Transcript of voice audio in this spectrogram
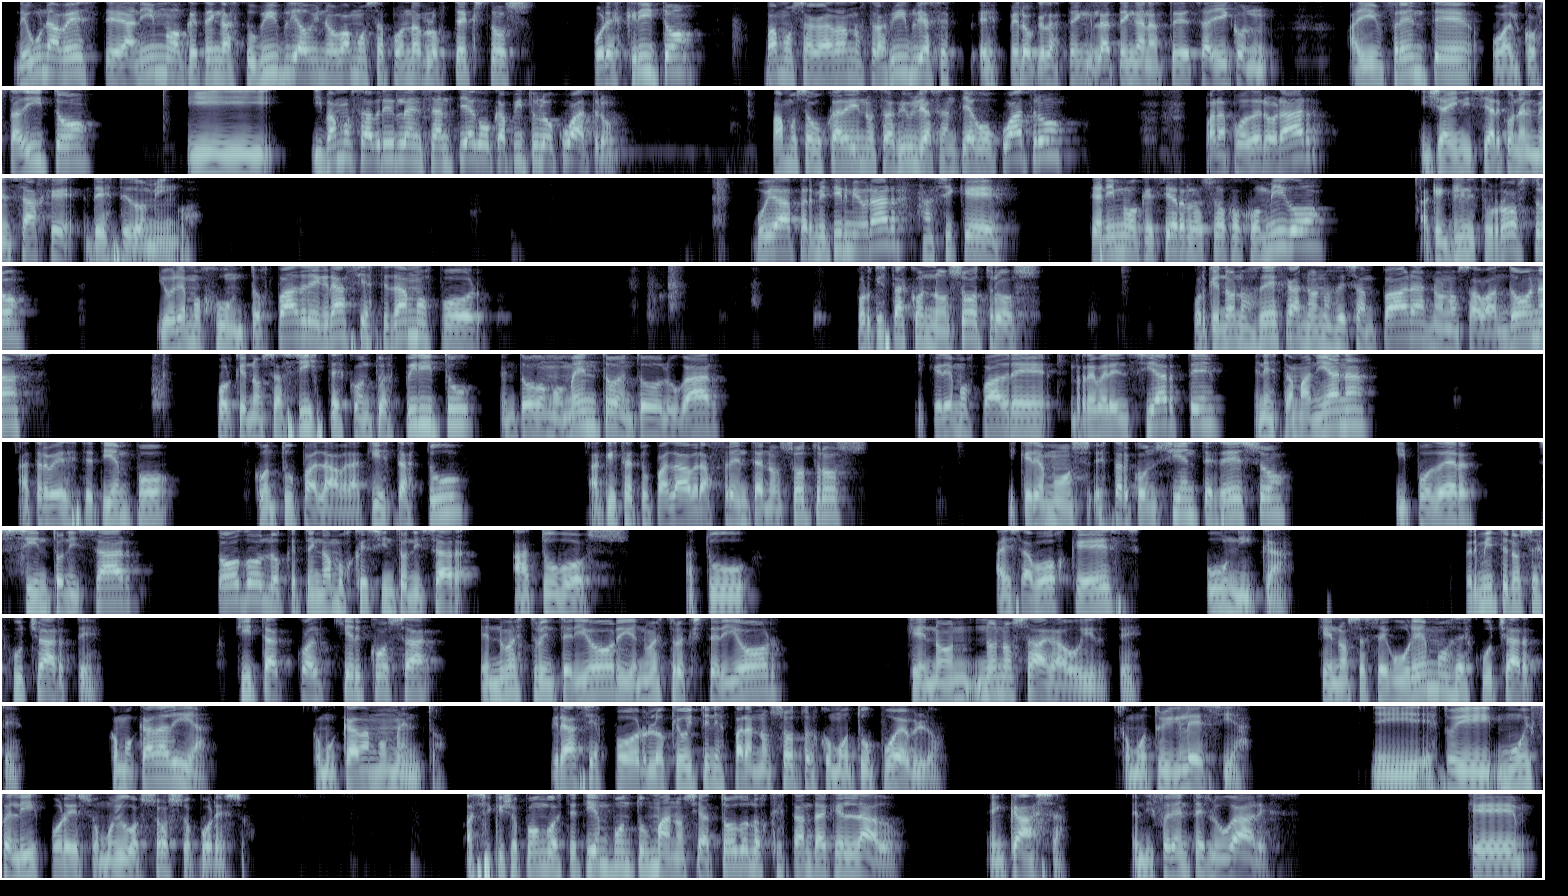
De una vez te animo a que tengas tu Biblia. Hoy no vamos a poner los textos por escrito. Vamos a agarrar nuestras Biblias. Espero que las la tengan a ustedes ahí, con, ahí enfrente o al costadito. Y, y vamos a abrirla en Santiago capítulo 4. Vamos a buscar ahí en nuestras Biblias Santiago 4 para poder orar y ya iniciar con el mensaje de este domingo. Voy a permitirme orar, así que te animo a que cierres los ojos conmigo, a que inclines tu rostro y oremos juntos. Padre, gracias te damos por porque estás con nosotros, porque no nos dejas, no nos desamparas, no nos abandonas porque nos asistes con tu espíritu en todo momento, en todo lugar. Y queremos, Padre, reverenciarte en esta mañana a través de este tiempo con tu palabra. Aquí estás tú, aquí está tu palabra frente a nosotros y queremos estar conscientes de eso y poder sintonizar todo lo que tengamos que sintonizar a tu voz, a tu a esa voz que es única. Permítenos escucharte. Quita cualquier cosa en nuestro interior y en nuestro exterior que no, no nos haga oírte. Que nos aseguremos de escucharte, como cada día, como cada momento. Gracias por lo que hoy tienes para nosotros como tu pueblo, como tu iglesia. Y estoy muy feliz por eso, muy gozoso por eso. Así que yo pongo este tiempo en tus manos y a todos los que están de aquel lado, en casa, en diferentes lugares, que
